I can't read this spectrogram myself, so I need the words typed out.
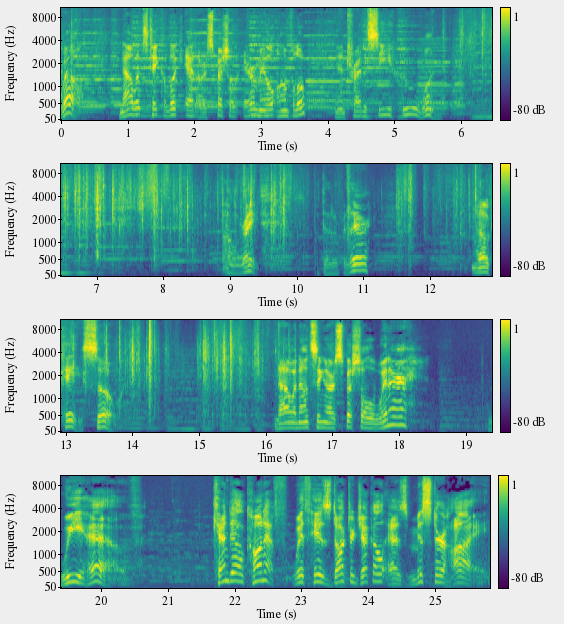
Well, now let's take a look at our special airmail envelope and try to see who won. All right, put that over there. Okay, so now announcing our special winner, we have Kendall Conniff with his Dr. Jekyll as Mr. Hyde.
